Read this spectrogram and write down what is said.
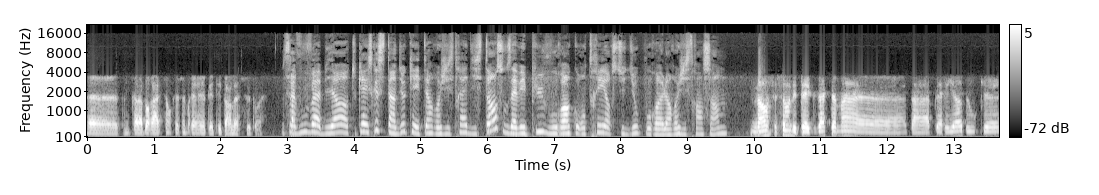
Euh, c'est une collaboration que j'aimerais répéter par la suite. Ouais. Ça vous va bien. En tout cas, est-ce que c'est un duo qui a été enregistré à distance? Ou vous avez pu vous rencontrer en studio pour euh, l'enregistrer ensemble? Non, c'est ça. On était exactement euh, dans la période où que euh,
